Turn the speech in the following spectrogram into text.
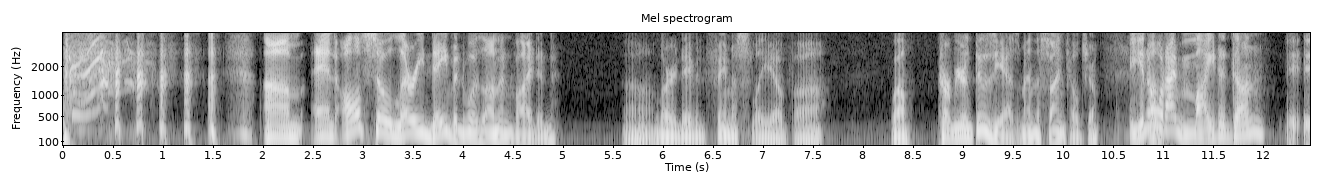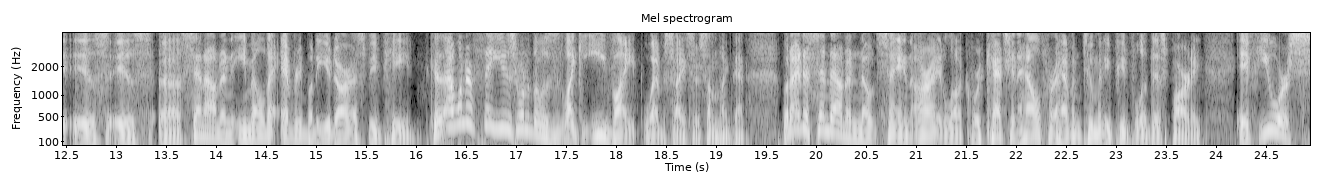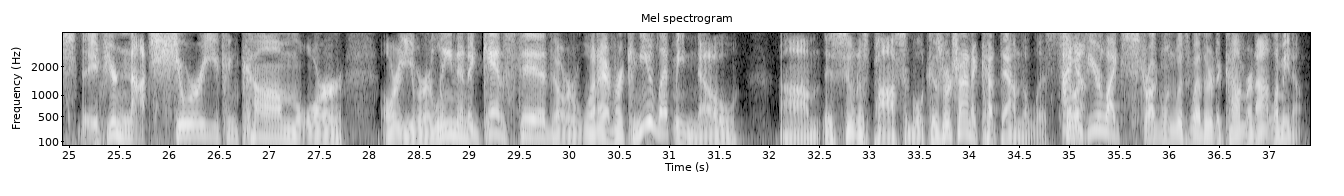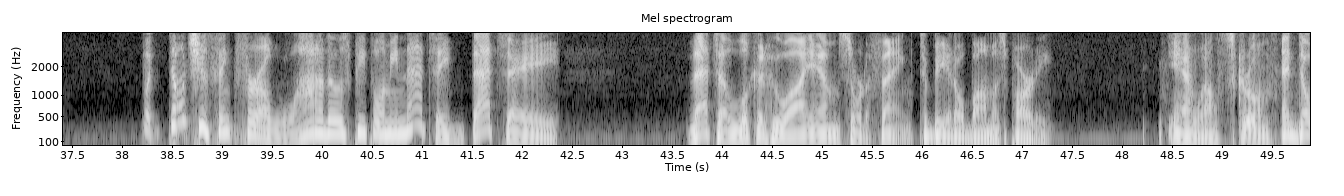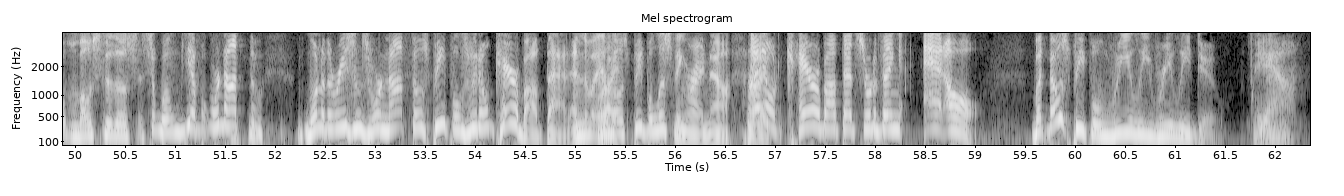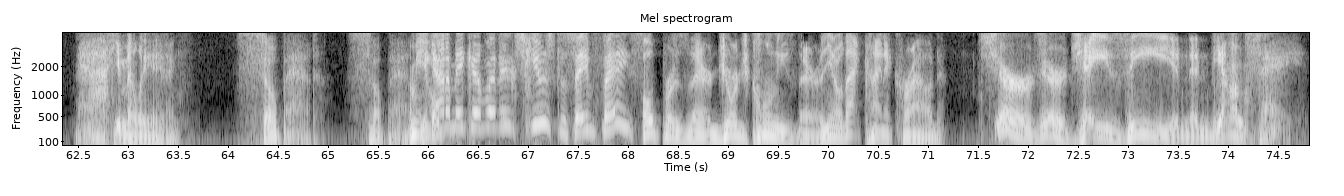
um, and also Larry David was uninvited. Uh, Larry David, famously of uh, well, Curb Your Enthusiasm and the Seinfeld Show. You know uh, what I might have done is is uh, sent out an email to everybody you'd RSVP because I wonder if they use one of those like Evite websites or something like that. But I just send out a note saying, "All right, look, we're catching hell for having too many people at this party. If you are if you're not sure you can come or or you are leaning against it or whatever, can you let me know?" Um, as soon as possible because we're trying to cut down the list. So if you're like struggling with whether to come or not, let me know. But don't you think for a lot of those people, I mean, that's a that's a that's a look at who I am sort of thing to be at Obama's party. Yeah, well, screw them. And don't most of those? So, well, yeah, but we're not the. One of the reasons we're not those people is we don't care about that. And, the, and most people listening right now, right. I don't care about that sort of thing at all. But those people really, really do. Yeah, yeah, humiliating, so bad. So bad. I mean, you got to make up an excuse to save face. Oprah's there, George Clooney's there. You know that kind of crowd. Sure, sure. Jay Z and, and Beyonce.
